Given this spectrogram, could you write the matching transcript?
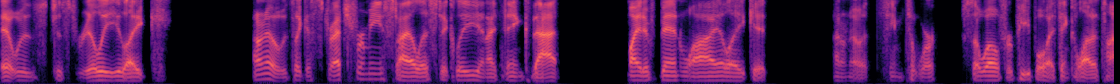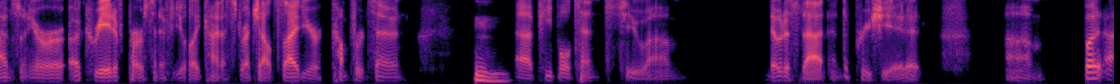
it was just really like I don't know. It's like a stretch for me stylistically, and I think that might have been why like it. I don't know. It seemed to work so well for people. I think a lot of times when you're a creative person, if you like kind of stretch outside your comfort zone, mm. uh, people tend to um, notice that and appreciate it. Um, but I,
